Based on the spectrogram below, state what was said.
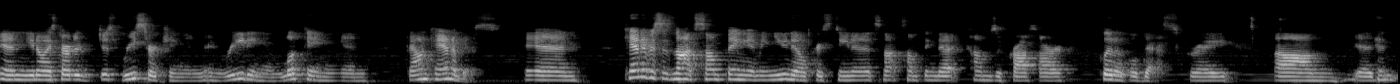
and you know, I started just researching and, and reading and looking and found cannabis. And cannabis is not something, I mean, you know, Christina, it's not something that comes across our clinical desk, right? Um, it, and,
